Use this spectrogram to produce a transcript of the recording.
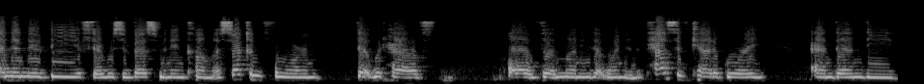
and then there'd be if there was investment income, a second form that would have all the money that went in the passive category, and then the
